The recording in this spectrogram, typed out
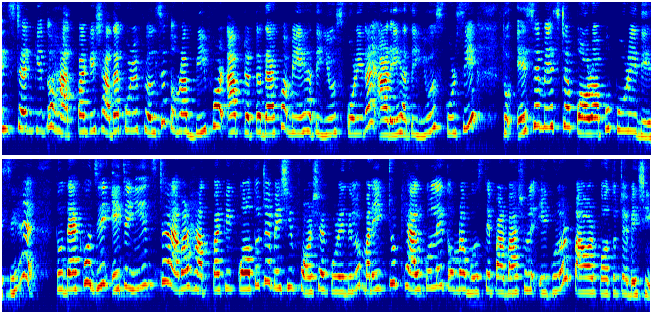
ইনস্ট্যান্ট কিন্তু হাত পাকে সাদা করে ফেলছে। তোমরা বিফোর আফটারটা দেখো, আমি এই হাতে ইউজ করি নাই, আর এই হাতে ইউজ করছি। তো এস এম এসটা পর আপু পরে দিয়েছি হ্যাঁ? তো দেখো যে এটা ইনস্ট্যান্ট আমার হাত পাকে কতটা বেশি ফর্সা করে দিল মানে একটু খেয়াল করলেই তোমরা বুঝতে পারবে আসলে এগুলোর পাওয়ার কতটা বেশি।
